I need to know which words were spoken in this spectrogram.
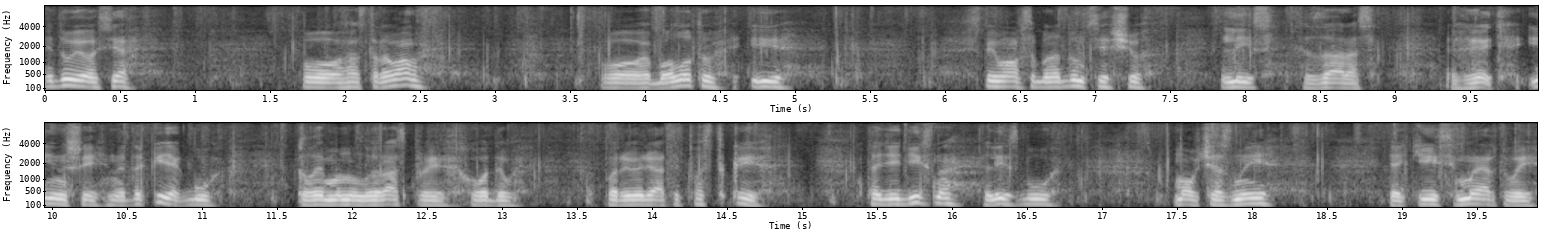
Іду я ось я по островам, по болоту і спіймав себе на думці, що ліс зараз геть інший, не такий, як був, коли минулий раз приходив перевіряти пастки. Тоді дійсно ліс був мовчазний, якийсь мертвий.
